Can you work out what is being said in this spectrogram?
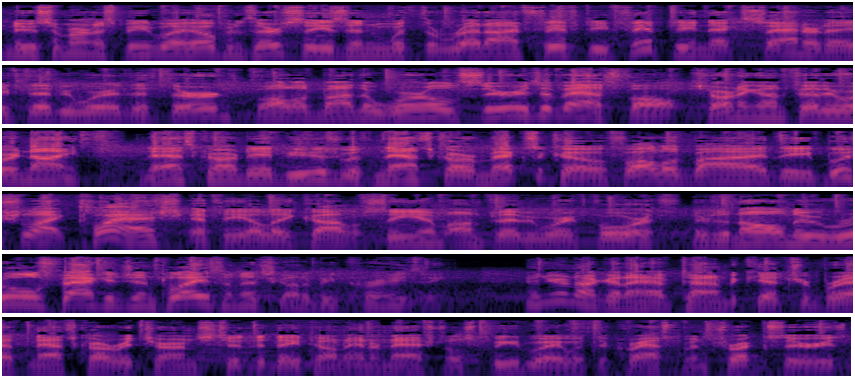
New Smyrna Speedway opens their season with the Red Eye 50 50 next Saturday, February the 3rd, followed by the World Series of asphalt starting on February 9th. NASCAR debuts with NASCAR Mexico, followed by the Busch-Light Clash at the LA Coliseum on February 4th. There's an all new rules package in place, and it's going to be crazy. And you're not going to have time to catch your breath. NASCAR returns to the Daytona International Speedway with the Craftsman Truck Series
